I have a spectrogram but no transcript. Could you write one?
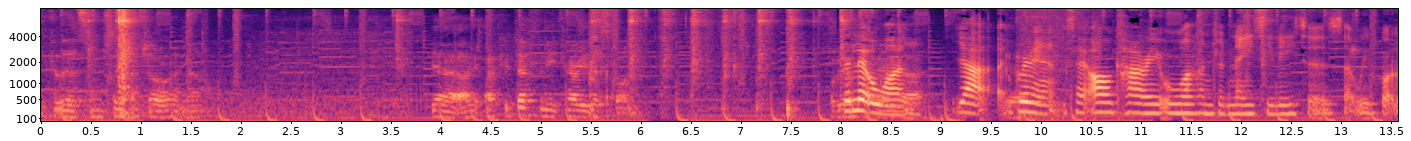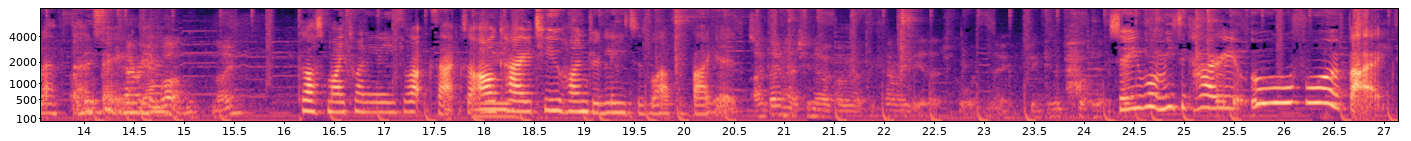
Look at this, I'm so agile right now. Yeah, I, I could definitely carry this one. I'll The little carry one. Yeah, Yeah. brilliant. So I'll carry all 180 litres that we've got left At then, least you're carrying yeah? one, no? Plus my 20 litre rucksack. So I'll Mm. carry 200 litres worth of baggage. I don't actually know if I'm going to carry the electrical one, you know, thinking about it. So you want me to carry all four of bags?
